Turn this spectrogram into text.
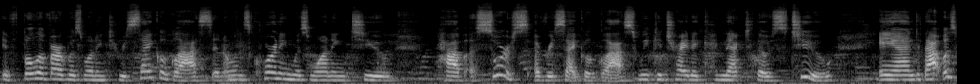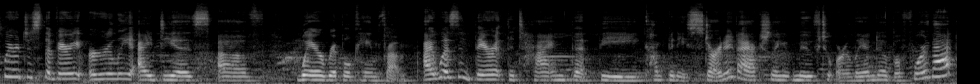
if Boulevard was wanting to recycle glass and Owens Corning was wanting to have a source of recycled glass, we could try to connect those two. And that was where just the very early ideas of where Ripple came from. I wasn't there at the time that the company started. I actually moved to Orlando before that.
